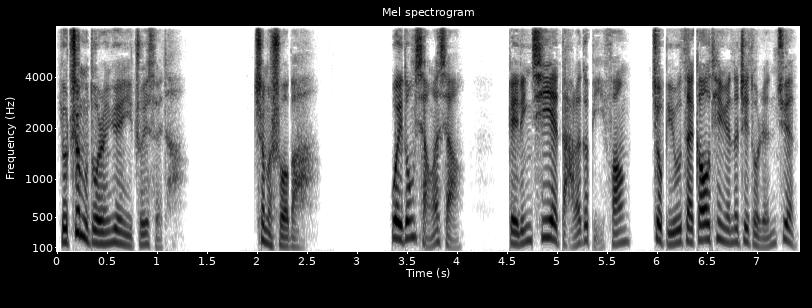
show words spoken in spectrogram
有这么多人愿意追随他？”这么说吧，魏东想了想，给林七夜打了个比方，就比如在高天元的这座人卷，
